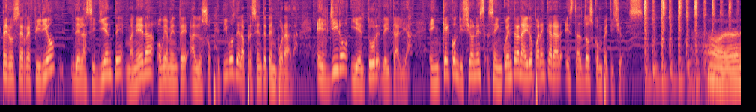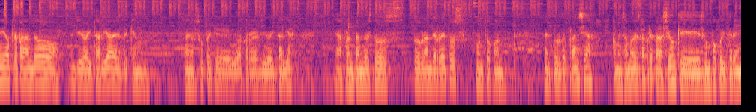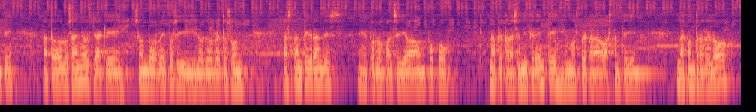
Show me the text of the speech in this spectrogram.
pero se refirió de la siguiente manera, obviamente, a los objetivos de la presente temporada, el Giro y el Tour de Italia en qué condiciones se encuentra Nairo para encarar estas dos competiciones. he venido preparando el Giro de Italia desde que bueno, supe que iba a correr Giro de Italia, afrontando estos dos grandes retos junto con el Tour de Francia. Comenzamos esta preparación que es un poco diferente a todos los años, ya que son dos retos y los dos retos son bastante grandes eh, por lo cual se lleva un poco una preparación diferente. Hemos preparado bastante bien la contrarreloj,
